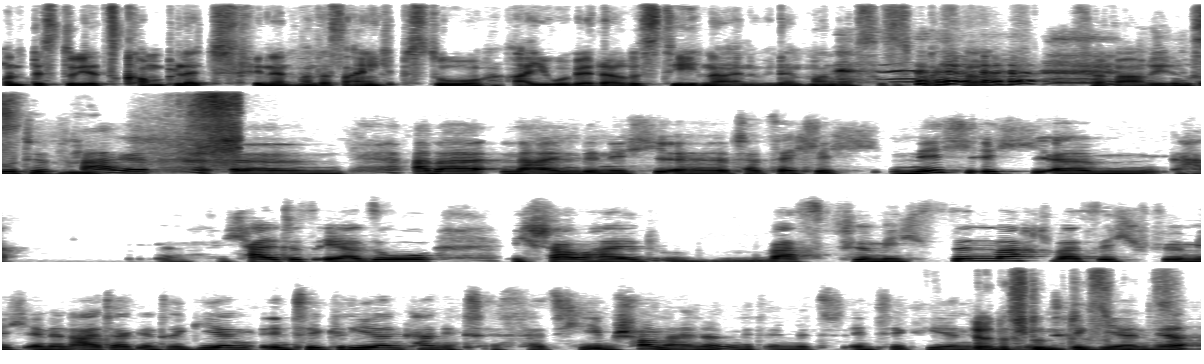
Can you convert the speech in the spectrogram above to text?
Und bist du jetzt komplett, wie nennt man das eigentlich? Bist du Ayurveda-Risti? Nein, wie nennt man das? Das ist bei Fer Ferrari. Gute Frage. Ähm, aber nein, bin ich äh, tatsächlich nicht. Ich, ähm, ich halte es eher so, ich schaue halt, was für mich Sinn macht, was ich für mich in den Alltag integrieren, integrieren kann. Das hatte ich eben schon mal, ne? Mit, mit integrieren, ja, das stimmt, integrieren, das ja.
